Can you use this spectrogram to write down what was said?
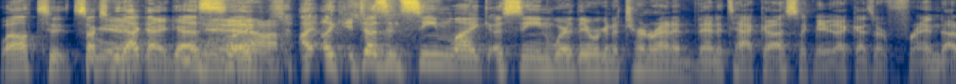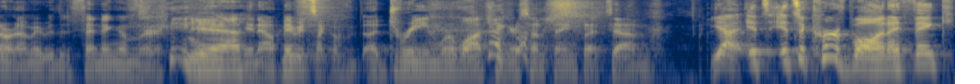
Well, it sucks to be that guy, I guess. Yeah. Like, I, like it doesn't seem like a scene where they were going to turn around and then attack us. Like maybe that guy's our friend. I don't know. Maybe they're defending him, or Yeah. you know, maybe it's like a, a dream we're watching or something. But um, yeah, it's it's a curveball, and I think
